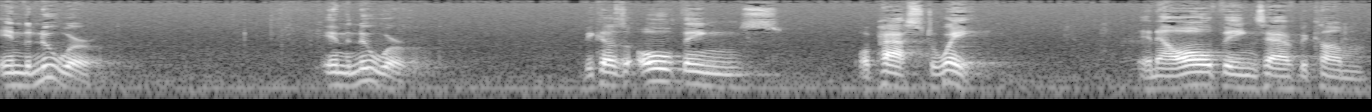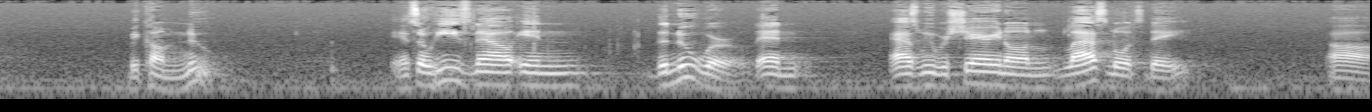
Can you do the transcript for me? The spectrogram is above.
in the new world. In the new world. Because old things are passed away and now all things have become become new and so he's now in the new world and as we were sharing on last lord's day uh,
